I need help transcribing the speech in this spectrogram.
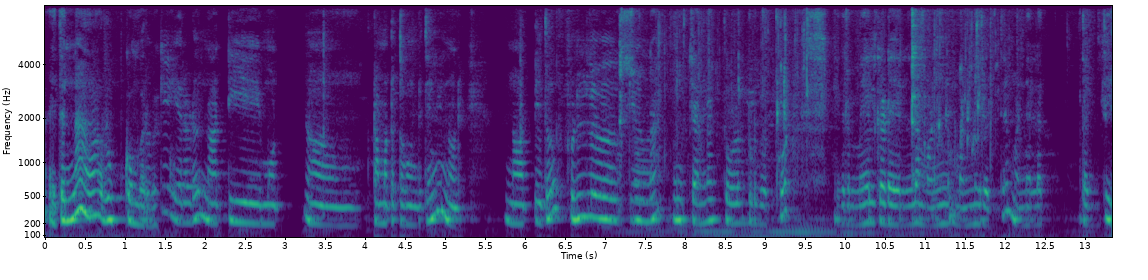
ಇದನ್ನು ರುಬ್ಕೊಂಬರ್ಬೇಕು. ಎರಡು ನಾಟಿ ಮೊ ಟೊಮಟೊ ತೊಗೊಂಡಿದ್ದೀನಿ ನೋಡಿ. ನಾಟಿದು ಫುಲ್ಲು ಚೆನ್ನಾಗಿ ತೊಳೆದ್ಬಿಡ್ಬೇಕು. ಇದರ ಮೇಲ್ಗಡೆ ಎಲ್ಲ ಮಣ್ಣು ಮಣ್ಣಿರುತ್ತೆ, ಮಣ್ಣೆಲ್ಲ ತೆಗ್ದು.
